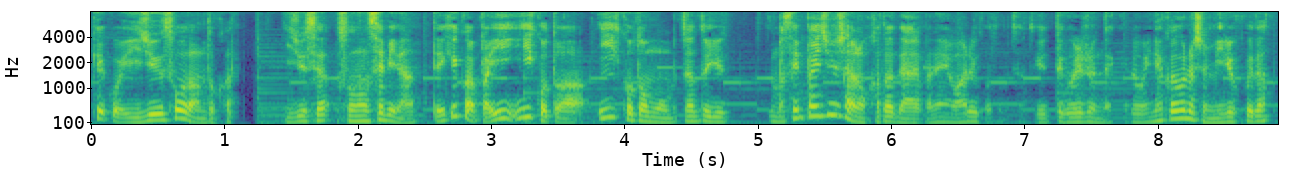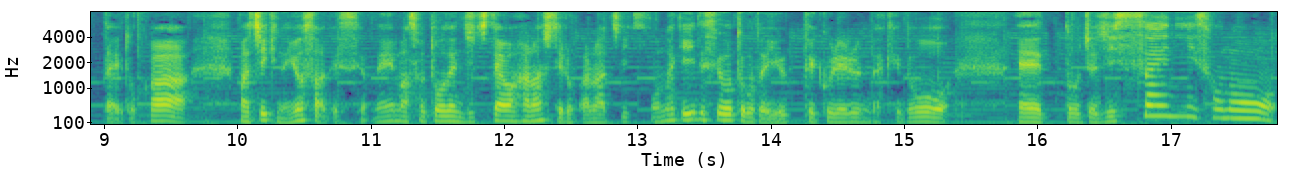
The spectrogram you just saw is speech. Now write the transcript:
結構移住相談とか、移住相談セミナーって結構やっぱいいいいことは、いいこともちゃんと言う、まあ、先輩移住者の方であればね、悪いこともちゃんと言ってくれるんだけど、田舎暮らしの魅力だったりとか、まあ、地域の良さですよね。まあ、それ当然自治体は話してるから、地域こんだけいいですよってことは言ってくれるんだけど、えーっと、じゃあ実際にその、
